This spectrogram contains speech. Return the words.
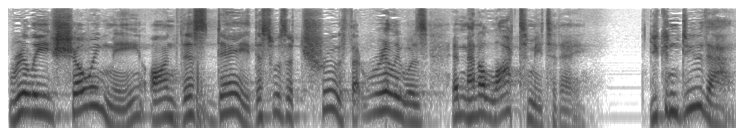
really showing me on this day. This was a truth that really was, it meant a lot to me today. You can do that.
